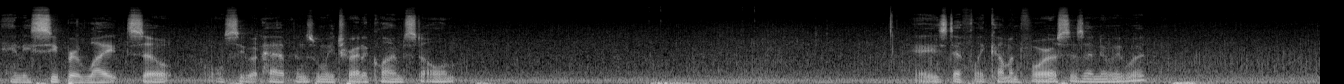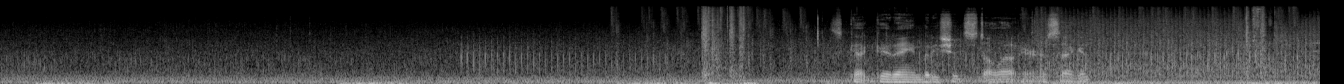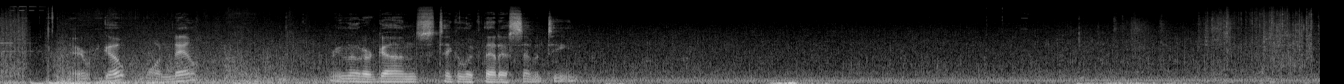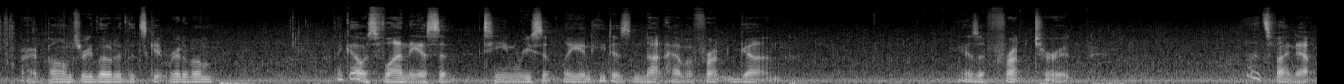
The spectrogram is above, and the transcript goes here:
And he's super light, so we'll see what happens when we try to climb stall him. Yeah, he's definitely coming for us as I knew he would. He's got good aim, but he should stall out here in a second. There we go, one down. Reload our guns, take a look at that S-17. Alright, bombs reloaded. Let's get rid of them. I think I was flying the S-17 recently, and he does not have a front gun. He has a front turret. Let's find out.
